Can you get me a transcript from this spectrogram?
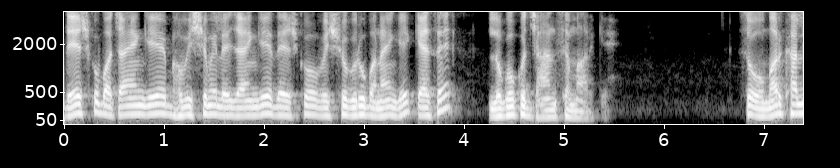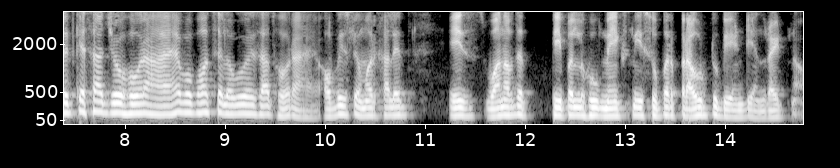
देश को बचाएँगे भविष्य में ले जाएँगे देश को विश्वगुरु बनाएँगे कैसे? लोगों को जान से मार के। सो so, उमर खालिद के साथ जो हो रहा है वो बहुत से लोगों के साथ हो रहा है। Obviously Umar Khalid is one of the people who makes me super proud to be Indian right now.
